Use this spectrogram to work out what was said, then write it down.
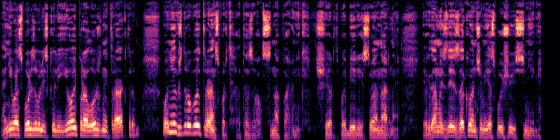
Они воспользовались колеей, проложенной трактором. У них же другой транспорт, — отозвался напарник. Черт побери, Свен Арне. Когда мы здесь закончим, я спущусь с ними.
